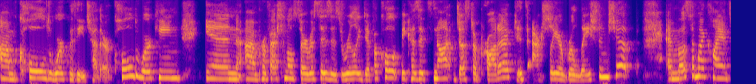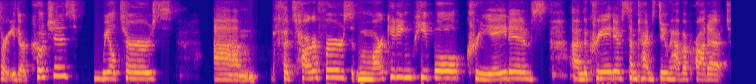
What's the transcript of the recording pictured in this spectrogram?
um, cold work with each other. Cold working in um, professional services is really difficult because it's not just a product, it's actually a relationship. And most of my clients are either coaches, realtors, um, photographers, marketing people, creatives. Um, the creatives sometimes do have a product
